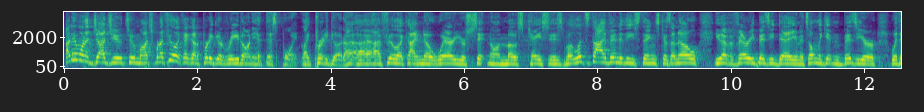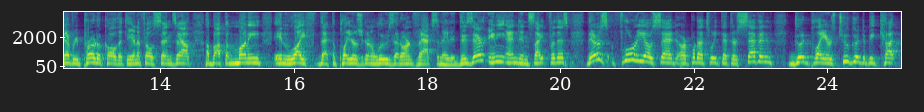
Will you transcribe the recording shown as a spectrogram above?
I didn't want to judge you too much, but I feel like I got a pretty good read on you at this point. Like, pretty good. I, I, I feel like I know where you're sitting on most cases. But let's dive into these things because I know you have a very busy day and it's only getting busier with every protocol that the NFL sends out about the money in life that the players are going to lose that aren't vaccinated. Is there any end in sight for this? There's Florio said or put out a tweet that there's seven good players, too good to be cut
